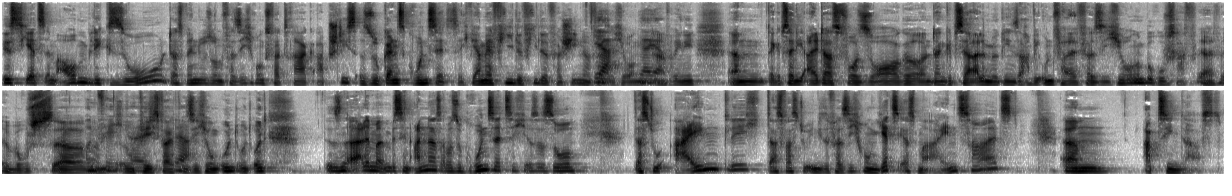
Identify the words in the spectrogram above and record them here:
ist jetzt im Augenblick so, dass wenn du so einen Versicherungsvertrag abschließt, also so ganz grundsätzlich, wir haben ja viele, viele verschiedene Versicherungen, ja, ja, ja. Vreni, ähm, da gibt's ja die Altersvorsorge und dann gibt's ja alle möglichen Sachen wie Unfallversicherung, Berufs, äh, Berufs äh, und, und, und. Das sind alle mal ein bisschen anders, aber so grundsätzlich ist es so, dass du eigentlich das, was du in diese Versicherung jetzt erstmal einzahlst, ähm, abziehen darfst.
